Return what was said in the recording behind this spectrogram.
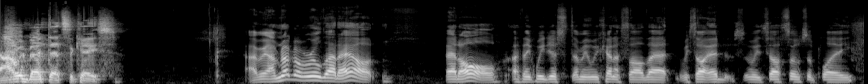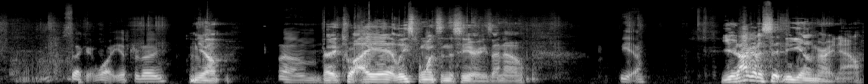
I would bet that's the case. I mean, I'm not going to rule that out at all. I think we just, I mean, we kind of saw that. We saw Ed, we saw Sosa play second, what, yesterday? Yeah. Um, I, at least once in the series, I know. Yeah. You're not going to sit Young right now.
